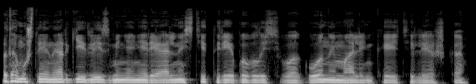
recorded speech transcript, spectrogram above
потому что энергии для изменения реальности требовалось вагон и маленькая тележка.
